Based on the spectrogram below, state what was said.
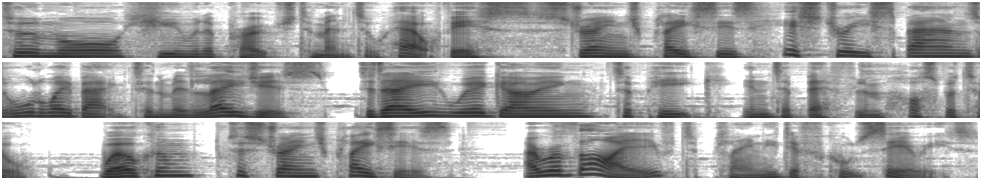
to a more human approach to mental health. This Strange Places history spans all the way back to the Middle Ages. Today we're going to peek into Bethlehem Hospital, Welcome to Strange Places, a revived Plainly Difficult series.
